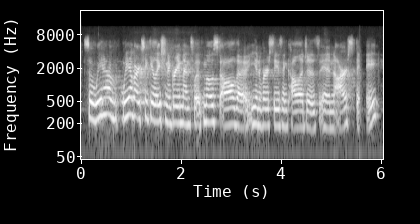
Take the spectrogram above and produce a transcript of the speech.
So we have we have articulation agreements with most all the universities and colleges in our state,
